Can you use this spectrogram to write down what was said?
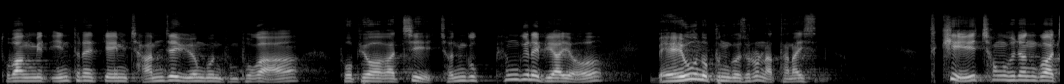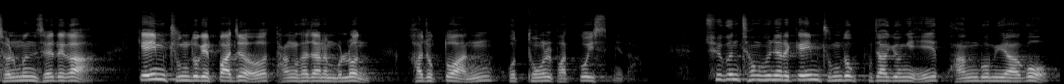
도박 및 인터넷 게임 잠재 위험군 분포가 도표와 같이 전국 평균에 비하여 매우 높은 것으로 나타나 있습니다. 특히 청소년과 젊은 세대가 게임 중독에 빠져 당사자는 물론 가족 또한 고통을 받고 있습니다. 최근 청소년의 게임 중독 부작용이 광범위하고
